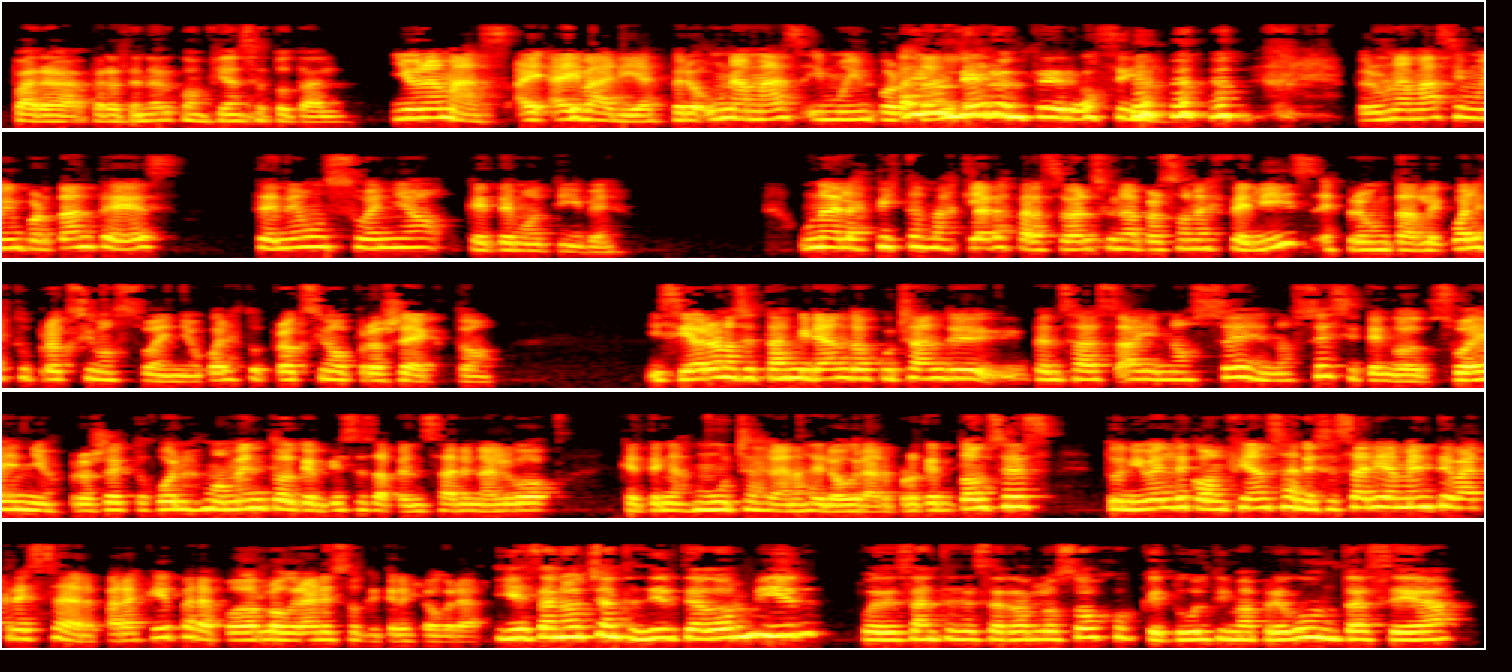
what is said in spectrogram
para, tener confianza total. Y una más, hay, hay, varias, pero una más y muy importante. Hay un libro entero. Sí. Pero una más y muy importante es tener un sueño que te motive una de las pistas más claras para saber si una persona es feliz es preguntarle cuál es tu próximo sueño, cuál es tu próximo proyecto. Y si ahora nos estás mirando, escuchando y pensás, ay, no sé, no sé si tengo sueños, proyectos, bueno, es momento de que empieces a pensar en algo que tengas muchas ganas de lograr, porque entonces tu nivel de confianza necesariamente va a crecer. ¿Para qué? Para poder lograr eso que querés lograr. Y esta noche, antes de irte a dormir, puedes, antes de cerrar los ojos, que tu última pregunta sea,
